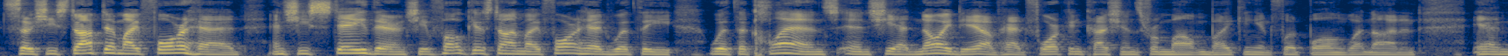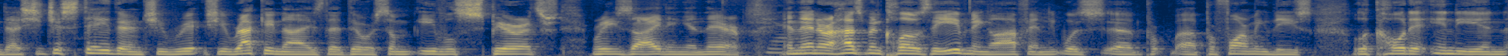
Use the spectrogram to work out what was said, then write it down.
So she stopped at my forehead and she stayed there and she focused on my forehead with the with the cleanse. And she had no idea I've had four concussions from mountain biking and football and whatnot. And and uh, she just stayed there and she re- she recognized that there were some evil spirits residing in there. Yeah. And then her husband closed the evening off and was uh, uh, performing these Lakota Indian.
